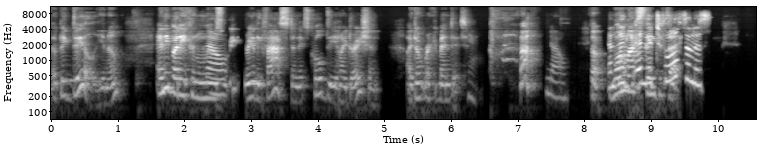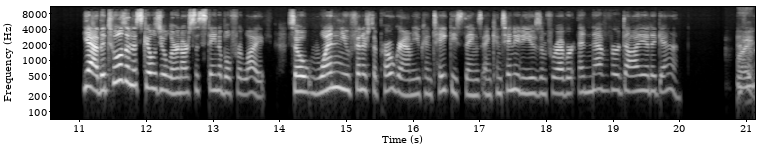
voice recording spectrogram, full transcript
a big deal, you know. Anybody can lose no. weight really fast, and it's called dehydration. I don't recommend it. Yeah. no. So, and one the, last and thing the tools and this, yeah, the tools and the skills you'll learn are sustainable for life. So when you finish the program, you can take these things and continue to use them forever and never diet again. Right.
